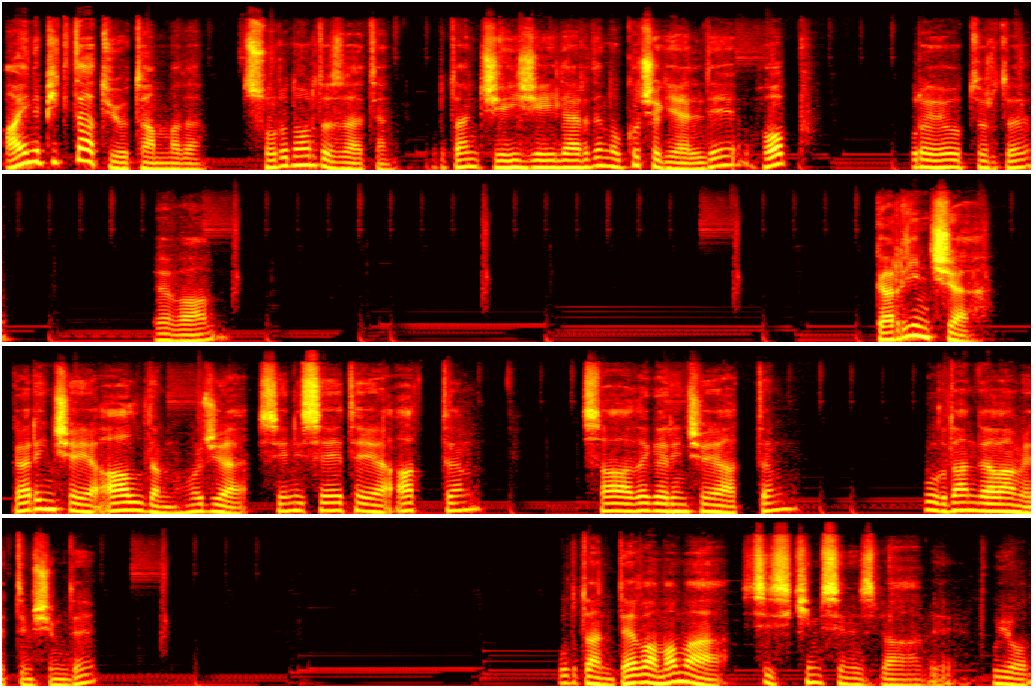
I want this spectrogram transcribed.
Aynı pikte atıyor utanmadan. Sorun orada zaten. Buradan JJ'lerden Okocha geldi. Hop. Buraya oturdu. Devam. Garinça. Garinça'yı aldım hoca. Seni ST'ye attım. Sağda Garinça'ya attım. Buradan devam ettim şimdi. Buradan devam ama siz kimsiniz be abi? Bu yol.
